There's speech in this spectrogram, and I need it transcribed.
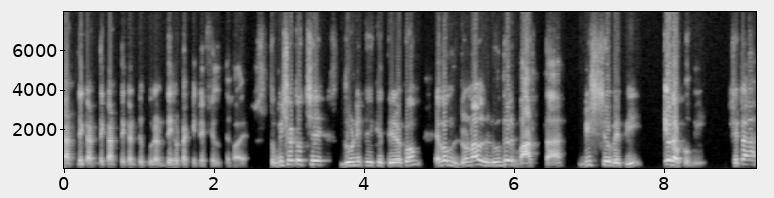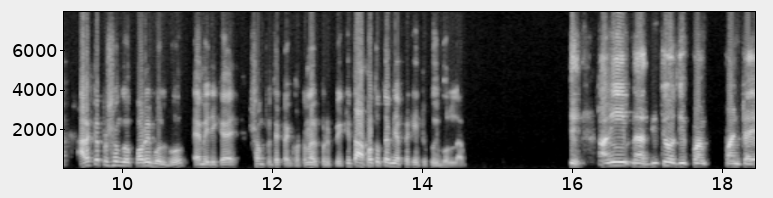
কাটতে কাটতে কাটতে কাটতে পুরো দেহটা কেটে ফেলতে হয়। তো বিষয়টা হচ্ছে, দুর্নীতির ক্ষেত্রে এরকম, এবং ডোনাল্ড লুদের বার্তা বিশ্বব্যাপী এরকমই। সেটা আরেকটা প্রসঙ্গ পরে বলব, আমেরিকায় সম্প্রতি একটা ঘটনার পরিপ্রেক্ষিতে, আপাতত আমি আপনাকে এটুকুই বললাম। আমি দ্বিতীয় যে পয়েন্টটায়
